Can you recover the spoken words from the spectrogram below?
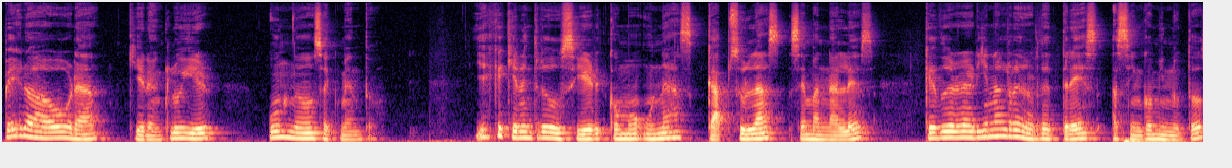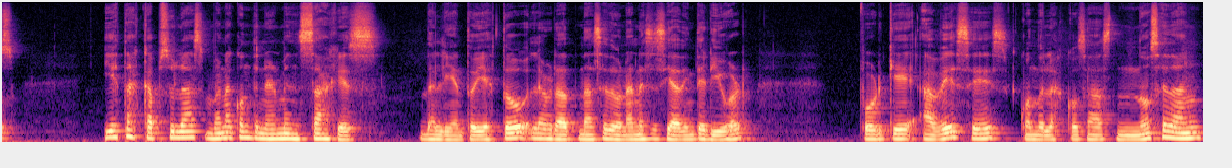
Pero ahora quiero incluir un nuevo segmento. Y es que quiero introducir como unas cápsulas semanales que durarían alrededor de 3 a 5 minutos. Y estas cápsulas van a contener mensajes de aliento. Y esto la verdad nace de una necesidad interior porque a veces cuando las cosas no se dan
